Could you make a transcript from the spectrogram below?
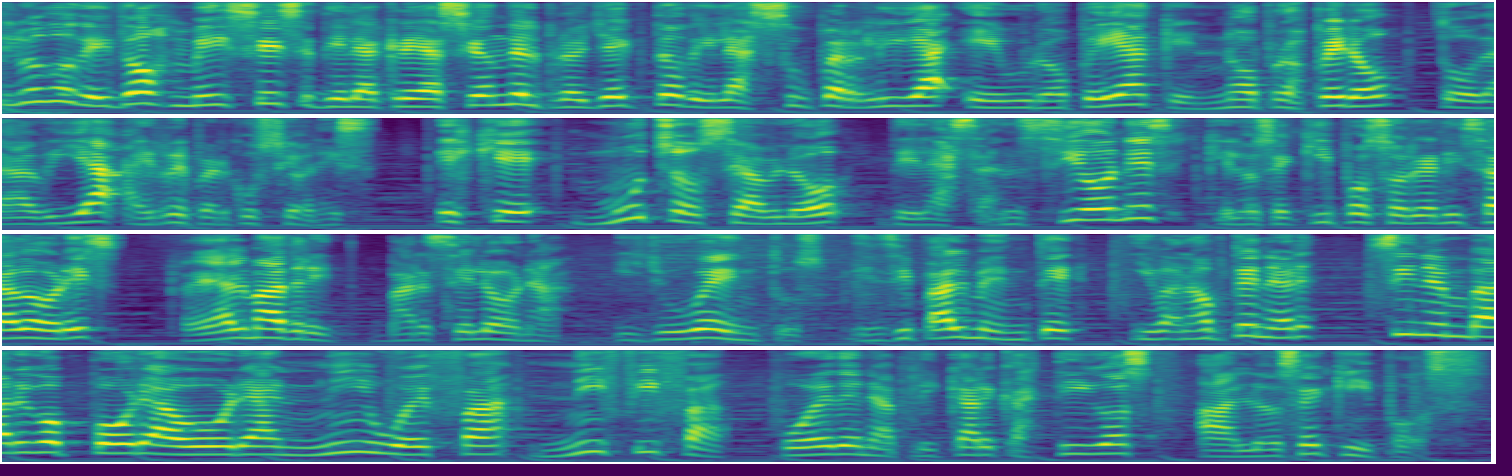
Luego de dos meses de la creación del proyecto de la Superliga Europea, que no prosperó, todavía hay repercusiones. Es que mucho se habló de las sanciones que los equipos organizadores, Real Madrid, Barcelona y Juventus principalmente, iban a obtener. Sin embargo, por ahora ni UEFA ni FIFA pueden aplicar castigos a los equipos.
